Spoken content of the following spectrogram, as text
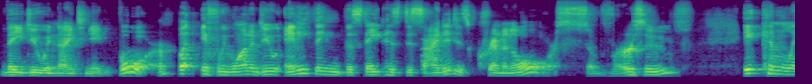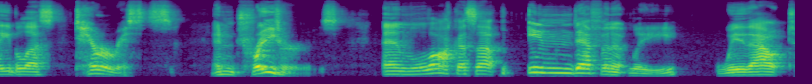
they do in 1984, but if we want to do anything the state has decided is criminal or subversive, it can label us terrorists and traitors and lock us up indefinitely without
